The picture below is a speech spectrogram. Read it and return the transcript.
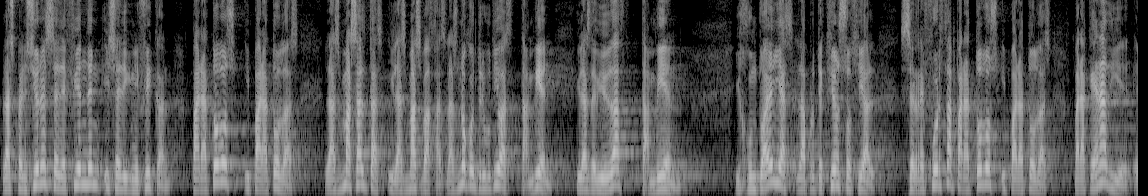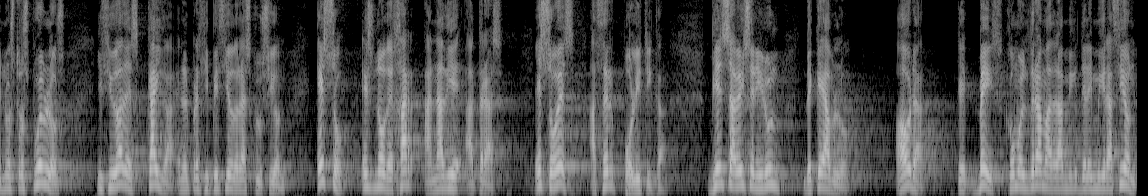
las pensiones se defienden y se dignifican, para todos y para todas, las más altas y las más bajas, las no contributivas también, y las de viudedad también. Y junto a ellas, la protección social se refuerza para todos y para todas, para que nadie en nuestros pueblos y ciudades caiga en el precipicio de la exclusión. Eso es no dejar a nadie atrás. Eso es hacer política. Bien sabéis en Irún de qué hablo. Ahora que veis cómo el drama de la, inmigración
